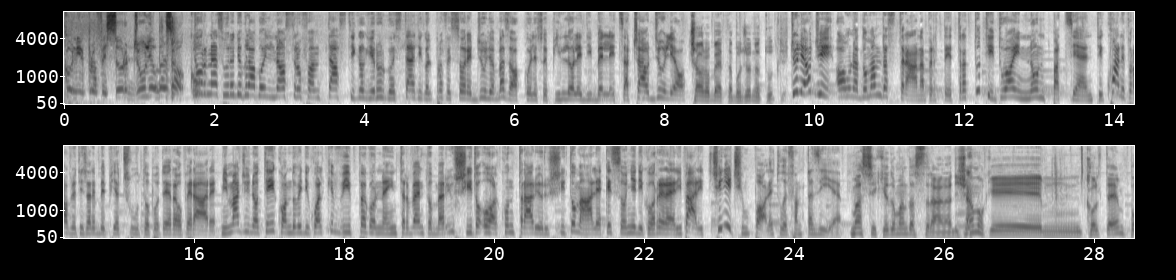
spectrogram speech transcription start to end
con il professor Giulio Basocco. Torna su Radio Globo il nostro fantastico chirurgo estetico, il professore Giulio Basocco e le sue pillole di bellezza. Ciao Giulio. Ciao Roberta, buongiorno a tutti. Giulio, oggi ho una domanda strana per te. Tra tutti i tuoi non pazienti, quale proprio ti sarebbe piaciuto poter operare? Mi immagino te quando vedi qualche VIP con intervento ben riuscito o al contrario riuscito male che sogni di correre ai ripari. Ci dici un po' le tue fantasie? Ma sì, che domanda strana. Diciamo che mh, col tempo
